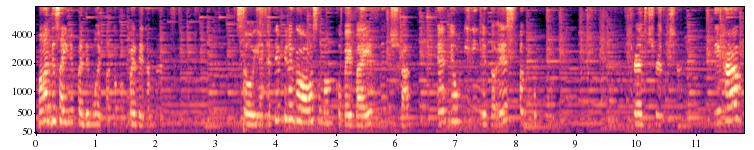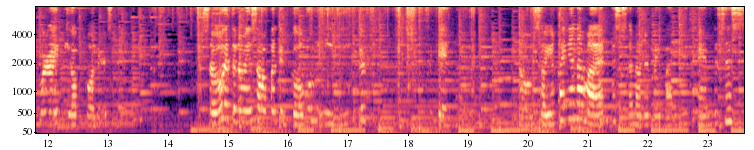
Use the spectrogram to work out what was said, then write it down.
mga design nyo pwede mo ipagawa. Pwede naman. So, yan. Ito yung pinagawa ko sa mom ko. Baybayin din siya. And yung meaning nito is pagpupul. Shred, shred siya. They have variety of colors din. So, ito naman yung sa kapatid ko, kung iibig. Si Kenny. Oh, so, yung kanya naman, this is another baybayin. And this is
